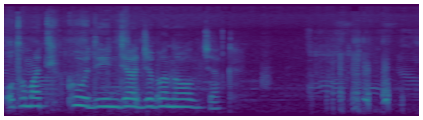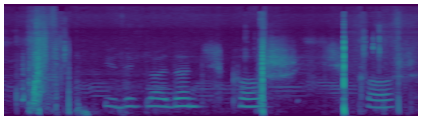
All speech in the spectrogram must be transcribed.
Otomatik kur deyince acaba ne olacak? Yedeklerden çıkar. Çıkar.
